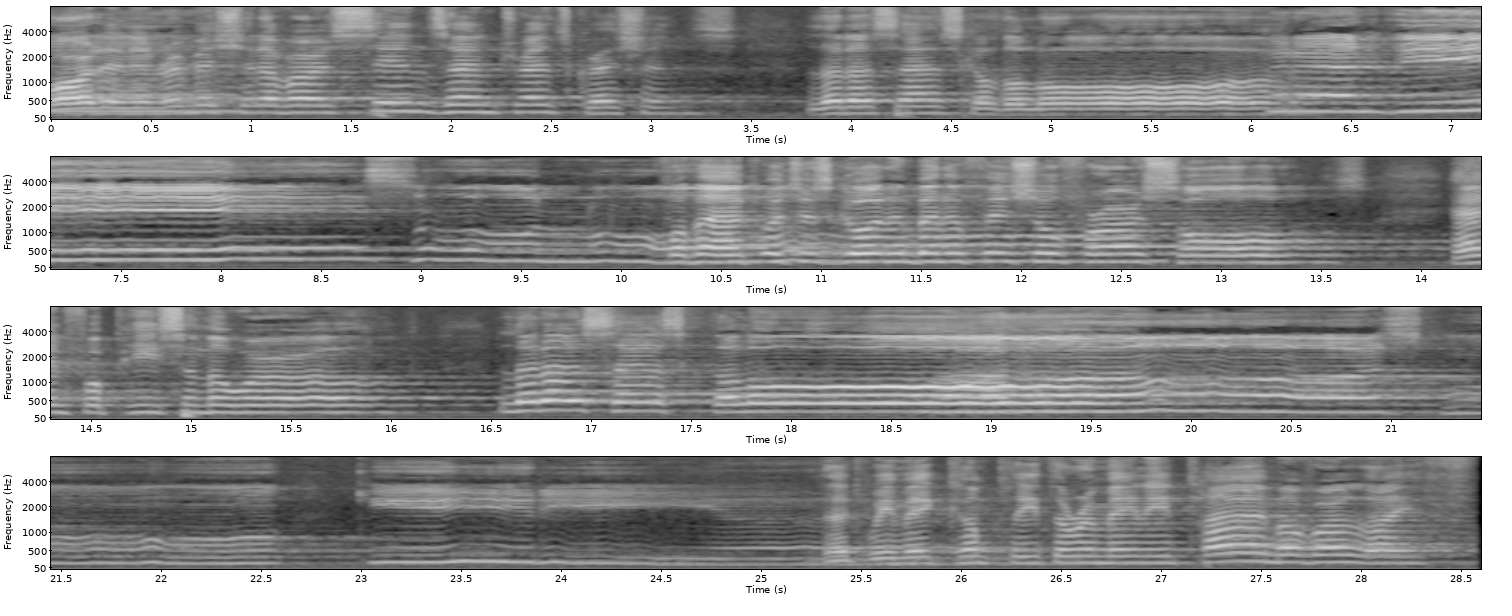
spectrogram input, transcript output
pardon and remission of our sins and transgressions, let us ask of the Lord. For that which is good and beneficial for our souls, and for peace in the world, let us ask the Lord that we may complete the remaining time of our life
